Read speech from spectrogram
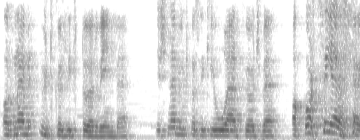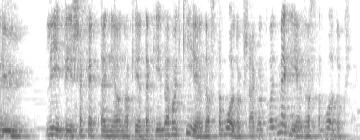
az nem ütközik törvénybe, és nem ütközik jó erkölcsbe, akkor célszerű lépéseket tenni annak érdekében, hogy kiéld azt a boldogságot, vagy megéld azt a boldogságot.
